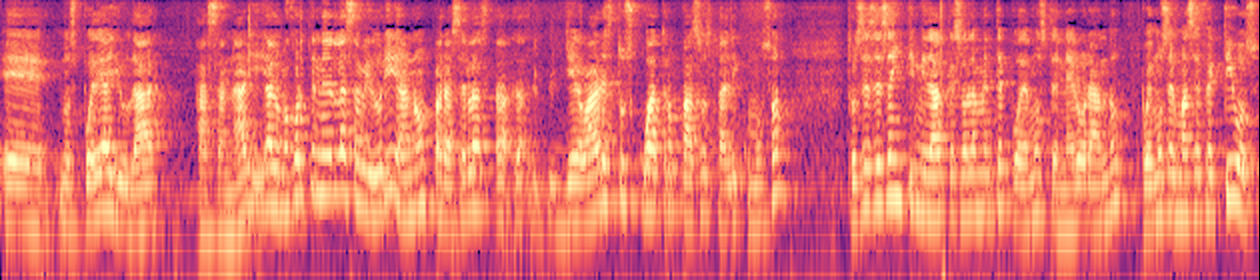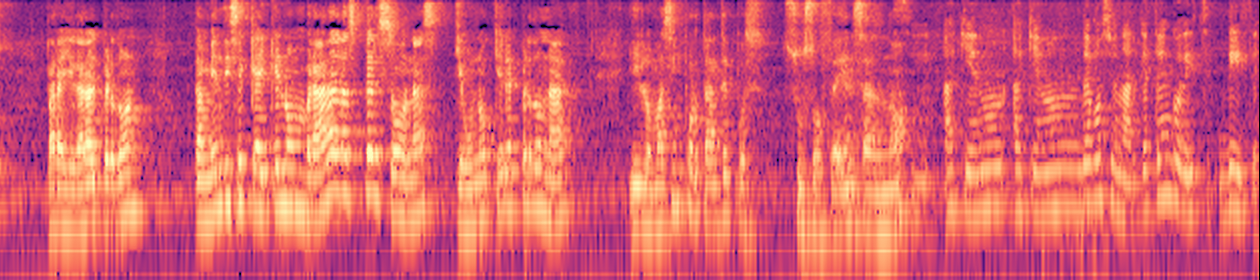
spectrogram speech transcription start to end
eh, nos puede ayudar a sanar y a lo mejor tener la sabiduría, ¿no? Para hacerlas, llevar estos cuatro pasos tal y como son. Entonces, esa intimidad que solamente podemos tener orando, podemos ser más efectivos para llegar al perdón. También dice que hay que nombrar a las personas que uno quiere perdonar y lo más importante, pues, sus ofensas, ¿no? Sí, aquí en un, aquí en un devocional que tengo dice,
